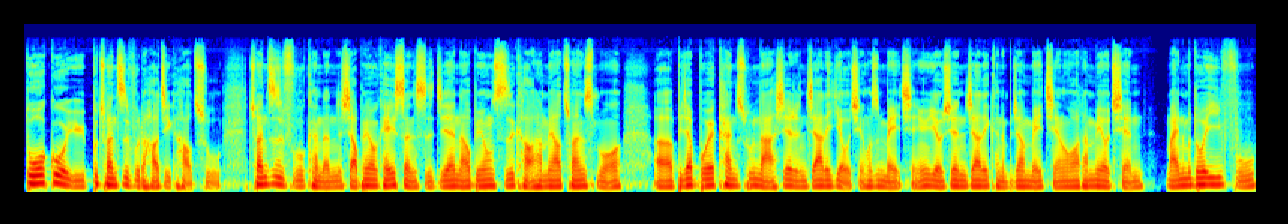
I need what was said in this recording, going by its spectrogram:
多过于不穿制服的好几个好处。穿制服可能小朋友可以省时间，然后不用思考他们要穿什么，呃，比较不会看出哪些人家里有钱或是没钱。因为有些人家里可能比较没钱的话，他没有钱买那么多衣服，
